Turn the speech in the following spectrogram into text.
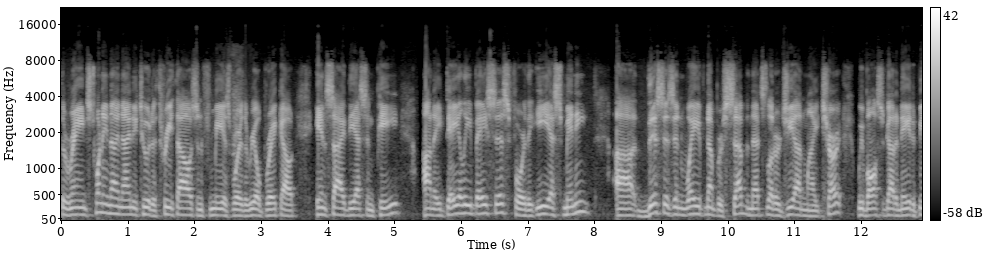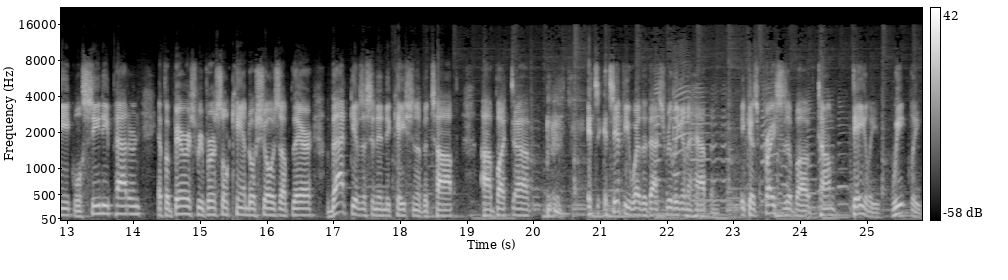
the range 29.92 to 3,000 for me is where the real breakout inside the S&P on a daily basis for the ES Mini. Uh, this is in wave number seven. That's letter G on my chart. We've also got an A to B equals CD pattern. If a bearish reversal candle shows up there, that gives us an indication of a top. Uh, but uh, it's it's iffy whether that's really going to happen because prices above Tom daily, weekly,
